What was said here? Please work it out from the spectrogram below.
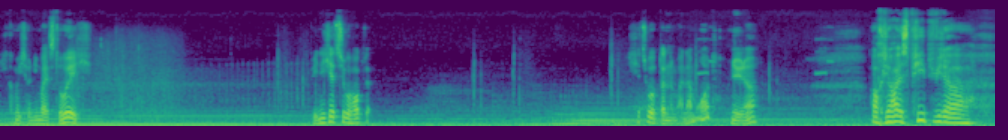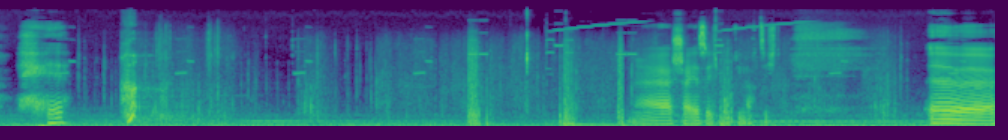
Hier komme ich doch niemals durch. Bin ich jetzt überhaupt... Bin ich jetzt überhaupt an einem anderen Ort? Nee, ne? Ach ja, es piept wieder. Hä? Ah, scheiße, ich brauche die Nachtsicht. Äh,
